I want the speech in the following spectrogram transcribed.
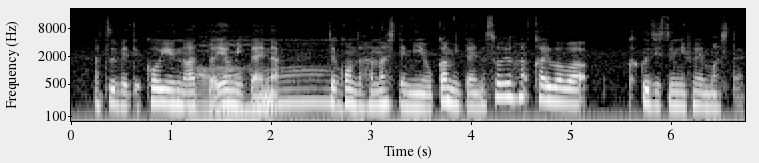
集めてこういうのあったよみたいななじゃあ今度話してみようかみたいなそういう会話は確実に増えましたね。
